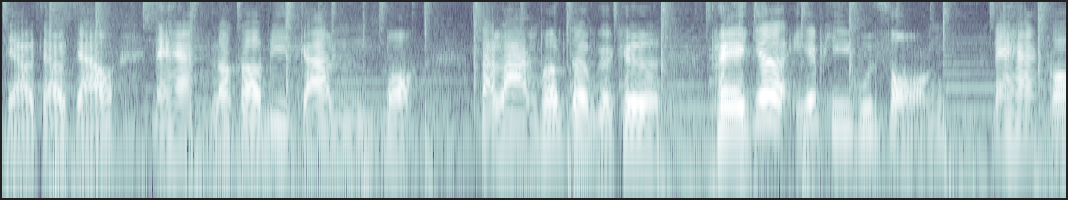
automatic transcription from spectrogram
แจ๋วแจ๋วแจ๋วนะฮะแล้วก็มีการบอกตารางเพิ่มเติมก็คือ Player EXP คูณ2นะฮะก็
